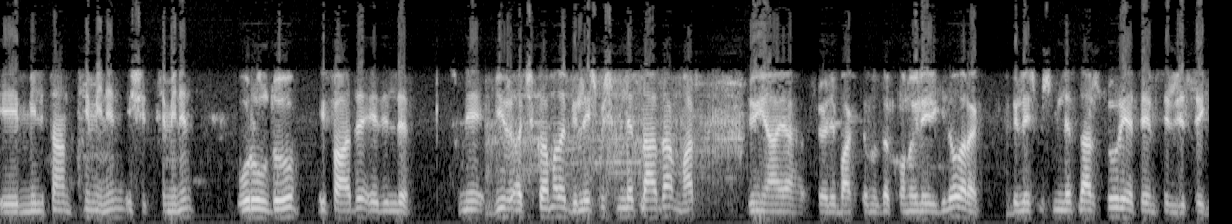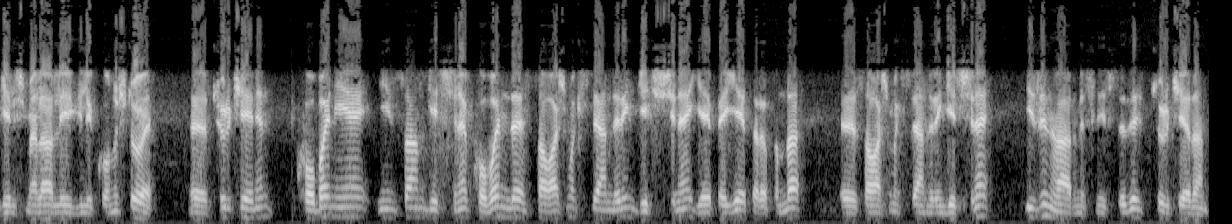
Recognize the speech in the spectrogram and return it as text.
e, militan timinin, IŞİD timinin vurulduğu ifade edildi. Şimdi bir açıklamada Birleşmiş Milletler'den var. Dünyaya şöyle baktığımızda konuyla ilgili olarak Birleşmiş Milletler Suriye temsilcisi gelişmelerle ilgili konuştu ve e, Türkiye'nin Kobani'ye insan geçişine, Kobani'de savaşmak isteyenlerin geçişine, YPG tarafında e, savaşmak isteyenlerin geçişine izin vermesini istedi Türkiye'den.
